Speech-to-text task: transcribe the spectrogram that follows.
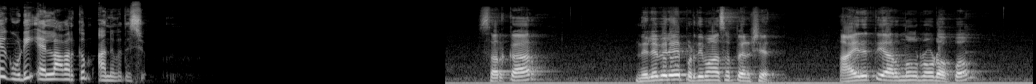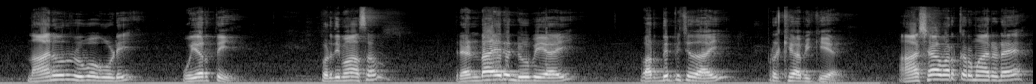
എ കൂടി എല്ലാവർക്കും അനുവദിച്ചു. സർക്കാർ നിലവിലെ പ്രതിമാസ പെൻഷൻ ആയിരത്തി അറുന്നൂറിനോടൊപ്പം നാനൂറ് രൂപ കൂടി ഉയർത്തി പ്രതിമാസം രണ്ടായിരം രൂപയായി വർദ്ധിപ്പിച്ചതായി പ്രഖ്യാപിക്കുകയാണ്. ആശാ വർക്കർമാരുടെ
